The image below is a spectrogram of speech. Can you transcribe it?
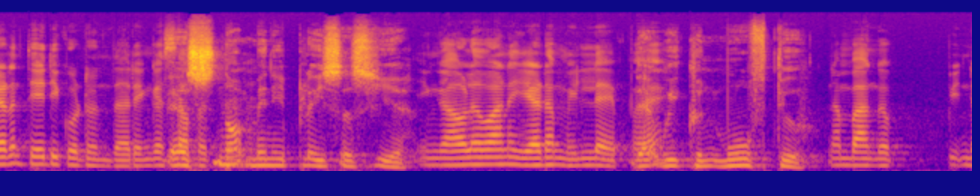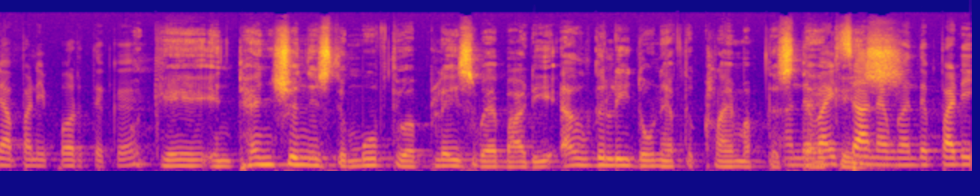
இடம் தேடி கொண்டு இருந்தார் எங்க There's சபத்துல. not many places here இங்க அவ்வளவான இடம் இல்லை இப்ப that we could move to. நம்ம அங்க பின்னா பண்ணி போறதுக்கு Okay, intention is to move to a place whereby the elderly don't have to climb up the அந்த வயசானவங்க staircase. வந்து படி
